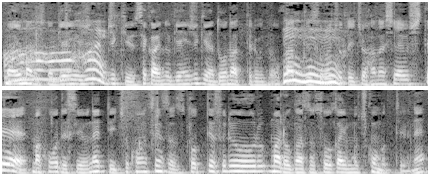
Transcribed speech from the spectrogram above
まあ、今のその原油需給、はい、世界の原油需給がどうなってるのかっていう、それをちょっと一応話し合いをして、まあ、こうですよねって一応コンセンサス取って、それをまあ6月の総会に持ち込むっていうね、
